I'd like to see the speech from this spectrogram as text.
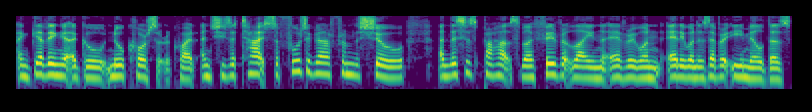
and giving it a go, no corset required. And she's attached a photograph from the show. And this is perhaps my favourite line that everyone, anyone has ever emailed us.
